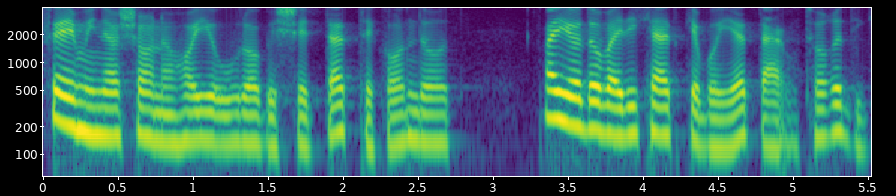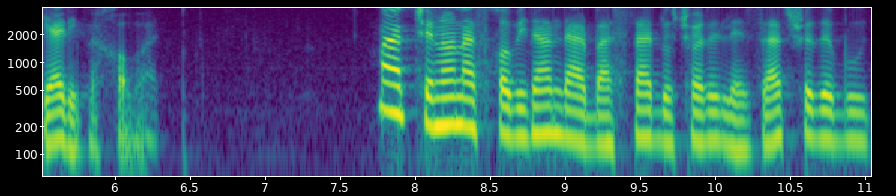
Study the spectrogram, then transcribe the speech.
فرمینا شانه های او را به شدت تکان داد و یادآوری کرد که باید در اتاق دیگری بخوابد. مرد چنان از خوابیدن در بستر دچار لذت شده بود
